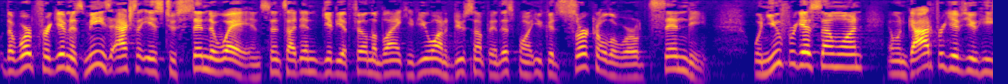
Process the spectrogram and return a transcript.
the word forgiveness means actually is to send away. And since I didn't give you a fill in the blank, if you want to do something at this point, you could circle the word sending. When you forgive someone and when God forgives you, He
